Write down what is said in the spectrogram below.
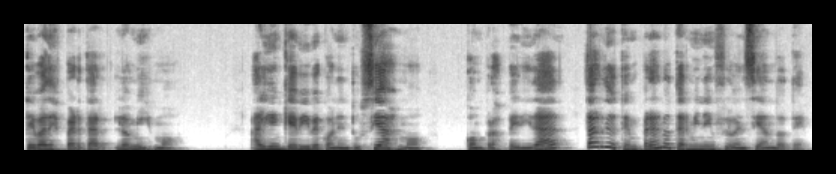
te va a despertar lo mismo. Alguien que vive con entusiasmo, con prosperidad, tarde o temprano termina influenciándote.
